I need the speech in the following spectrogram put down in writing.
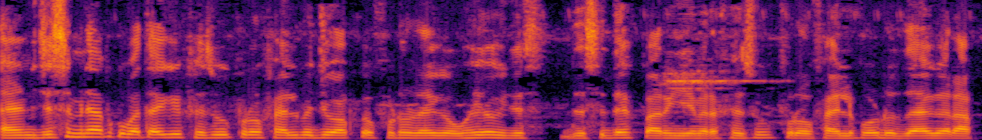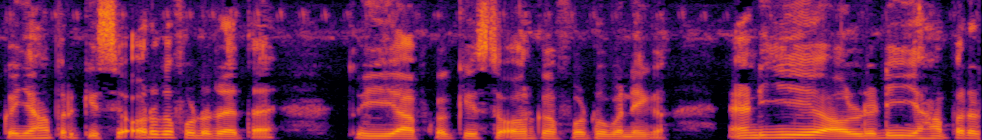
एंड जैसे मैंने आपको बताया कि फेसबुक प्रोफ़ाइल में जो आपका फ़ोटो रहेगा, वही होगा, जैसे जैसे देख पा रहे हैं मेरा फेसबुक प्रोफ़ाइल फ़ोटो है अगर आपका यहाँ पर किसी और का फ़ोटो रहता है तो ये आपका किसी और का फ़ोटो बनेगा। एंड ये ऑलरेडी यहाँ पर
